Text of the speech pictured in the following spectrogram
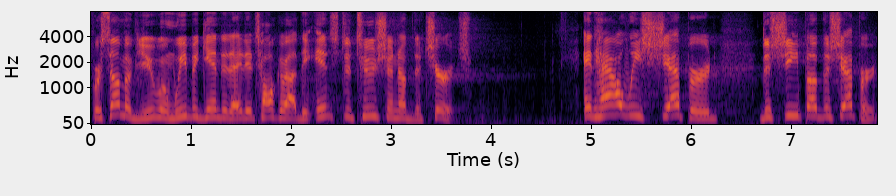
for some of you, when we begin today to talk about the institution of the church and how we shepherd the sheep of the shepherd,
